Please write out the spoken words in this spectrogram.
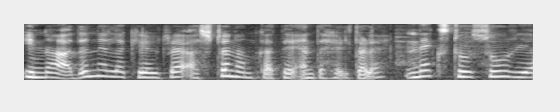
ಇನ್ನು ಅದನ್ನೆಲ್ಲ ಕೇಳಿದ್ರೆ ಅಷ್ಟೇ ನನ್ನ ಕತೆ ಅಂತ ಹೇಳ್ತಾಳೆ. ನೆಕ್ಸ್ಟ್ ಸೂರ್ಯ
